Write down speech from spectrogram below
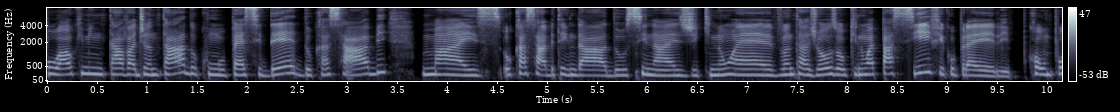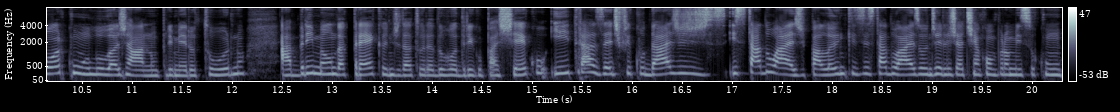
O Alckmin estava adiantado com o PSD do Kassab, mas o Kassab tem dado sinais de que não é vantajoso ou que não é pacífico para ele compor com o Lula já no primeiro turno, abrir mão da pré-candidatura do Rodrigo Pacheco e trazer dificuldades estaduais, de palanques estaduais, onde ele já tinha compromisso com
